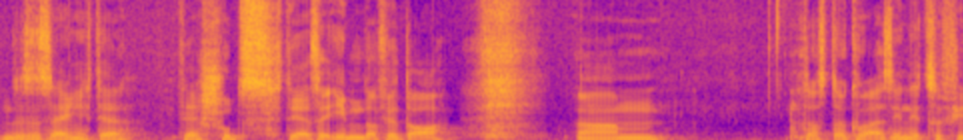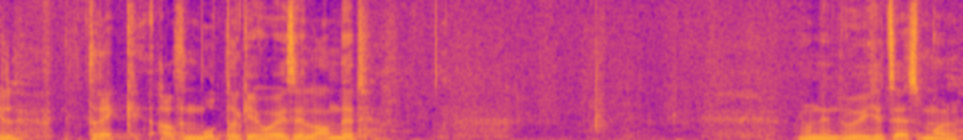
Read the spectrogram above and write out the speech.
Und das ist eigentlich der, der Schutz, der ist ja eben dafür da, ähm, dass da quasi nicht so viel Dreck auf dem Motorgehäuse landet. Und den tue ich jetzt erstmal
